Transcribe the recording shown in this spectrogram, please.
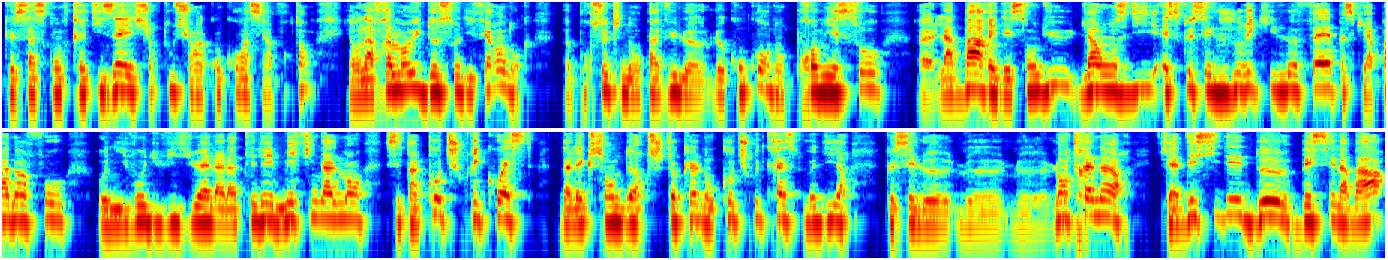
que, ça se concrétisait et surtout sur un concours assez important. Et on a vraiment eu deux sauts différents. Donc, pour ceux qui n'ont pas vu le, le concours, donc premier saut, euh, la barre est descendue. Là, on se dit, est-ce que c'est le jury qui le fait? Parce qu'il n'y a pas d'infos au niveau du visuel à la télé Mais finalement, c'est un coach request d'Alexander Stockel. Donc, coach request veut dire que c'est l'entraîneur le, qui a décidé de baisser la barre.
